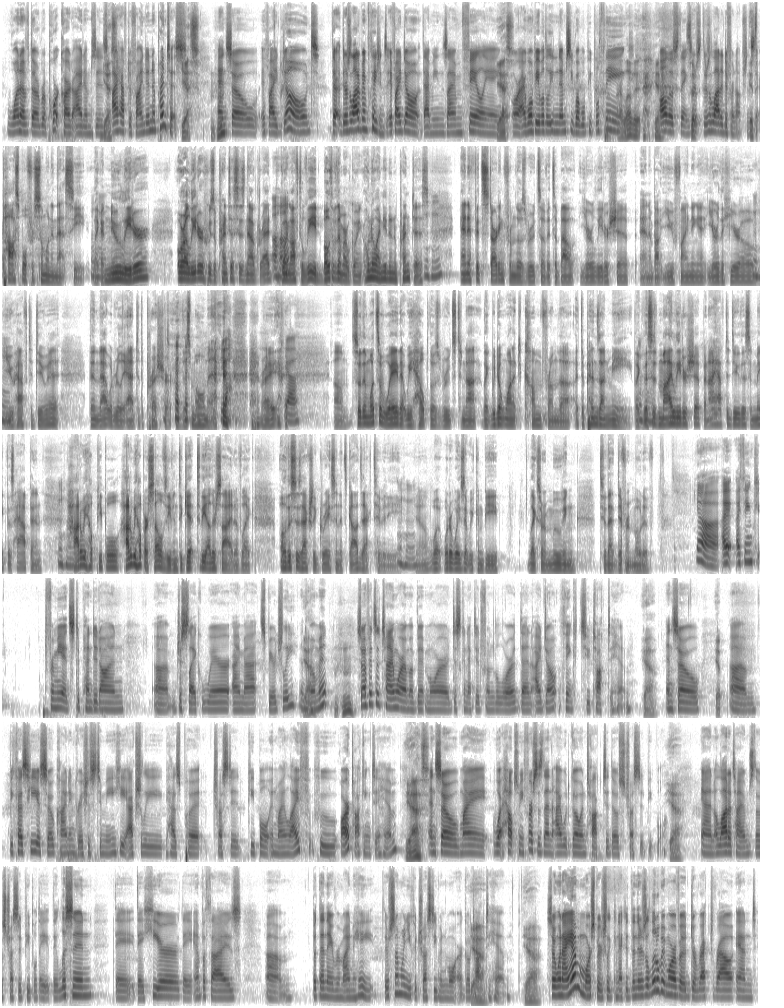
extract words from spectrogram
one of the report card items is Yes. I have to find an apprentice." Yes. And so if I don't, there, there's a lot of implications. If I don't, that means I'm failing, Yes. or I won't be able to lead an MC. What will people think? I love it. Yeah. All those things. So- there's there's a lot of different options it's there. Mm-hmm. possible for someone in that seat, like a new leader or a leader whose apprentice is now grad Uh-huh. going off to lead. Both of them are going, "Oh no, I need an apprentice." Mm-hmm. And if it's starting from those roots of it's about your leadership and about you finding it, you're the hero, Mm-hmm. you have to do it, then that would really add to the pressure of this moment. Yeah. right? yeah. Um, So then what's a way that we help those roots to not like we don't want it to come from the it depends on me. Like this mm-hmm. is my leadership and I have to do this and make this happen. Mm-hmm. How do we help people how do we help ourselves even to get to the other side of like oh this is actually grace and it's God's activity, mm-hmm. you know? What what are ways that we can be like sort of moving to that different motive? Yeah, I, I think for me it's depended on um, just like where I'm at spiritually in Yeah. the moment. So if it's a time where I'm a bit more disconnected from the Lord, then I don't think to talk to Him. Yeah. And so Yep. Um, because He is so kind and gracious to me, He actually has put trusted people in my life who are talking to Him. yes. And so my what helps me first is then I would go and talk to those trusted people. yeah. And a lot of times those trusted people they they listen they they hear they empathize um, but then they remind me hey there's someone you could trust even more go Yeah. talk to him Yeah. so when i am more spiritually connected then there's a little bit more of a direct route and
